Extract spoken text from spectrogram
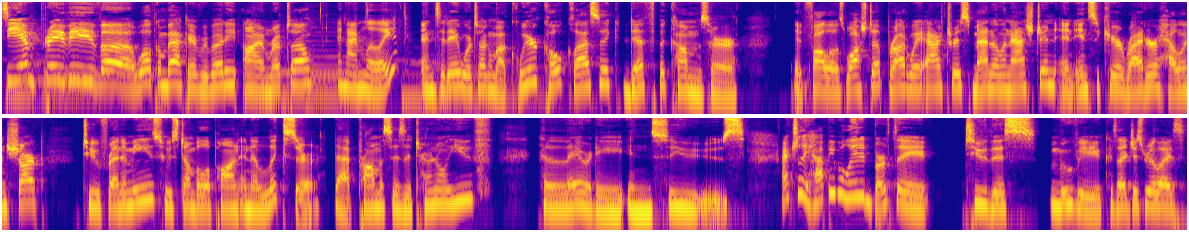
Siempre viva! Welcome back, everybody. I'm Reptile, And I'm Lily. and today we're talking about queer cult classic Death Becomes Her. It follows washed up Broadway actress Madeline Ashton and insecure writer Helen Sharpe, two frenemies who stumble upon an elixir that promises eternal youth. Hilarity ensues. Actually, happy belated birthday to this movie because I just realized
